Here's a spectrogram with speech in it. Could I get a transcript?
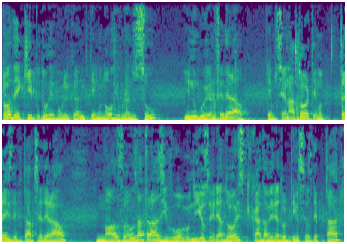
toda a equipe do republicano que temos no Rio Grande do Sul e no governo federal. Temos senador, temos três deputados federal. Nós vamos atrás e vou unir os vereadores, que cada vereador tem os seus deputados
